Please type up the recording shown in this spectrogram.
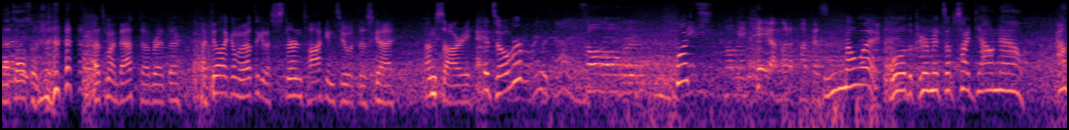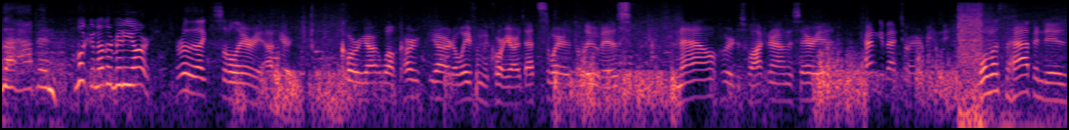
That's also true. That's my bathtub right there. I feel like I'm about to get a stern talking to with this guy. I'm sorry. It's over? It's all over. What? Call me Kea, motherfuckers. No way. Whoa, the pyramid's upside down now. How'd that happen? Look, another mini arc. I really like this little area out here. Courtyard, well, courtyard away from the courtyard. That's where the Louvre is. Now we're just walking around this area, trying to get back to our Airbnb. What must have happened is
